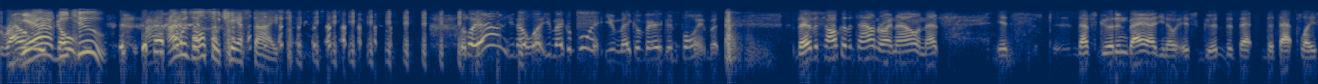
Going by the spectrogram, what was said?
roundly yeah, me too. I, I was also chastised. I was like, yeah, you know what? You make a point. You make a very good point. But they're the talk of the town right now, and that's it's that's good and bad. You know, it's good that that that that place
